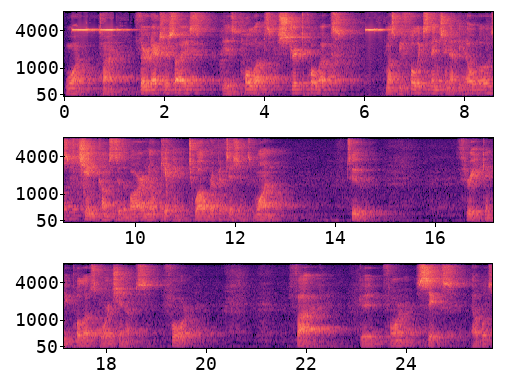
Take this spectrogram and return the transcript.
one. Time. Third exercise is pull-ups, strict pull-ups. Must be full extension at the elbows, chin comes to the bar, no kipping. 12 repetitions. One, two, three, can be pull-ups or chin-ups. Four, five, good. Form. Six, elbows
